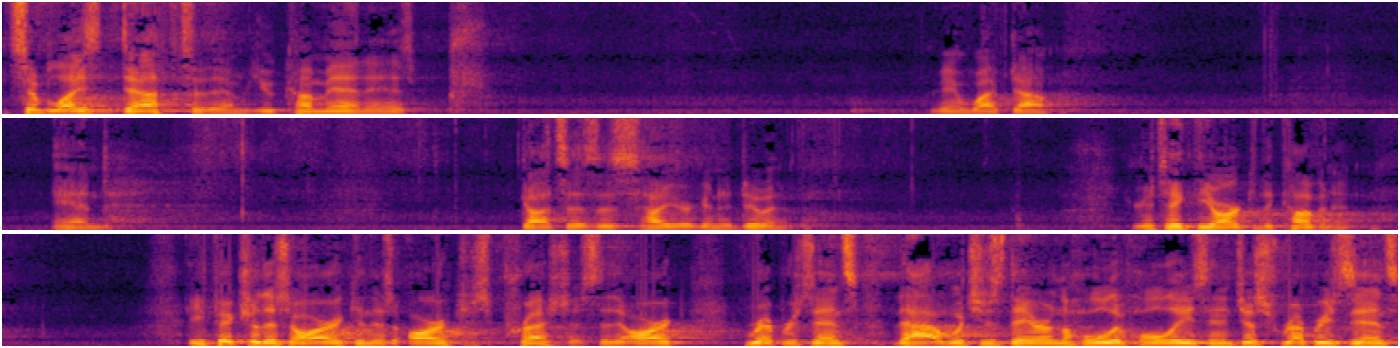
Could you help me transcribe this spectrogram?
It symbolized death to them. You come in and it's you're getting wiped out. And God says, This is how you're going to do it. You're going to take the Ark of the Covenant. You picture this ark, and this ark is precious. The ark represents that which is there in the Holy of Holies, and it just represents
